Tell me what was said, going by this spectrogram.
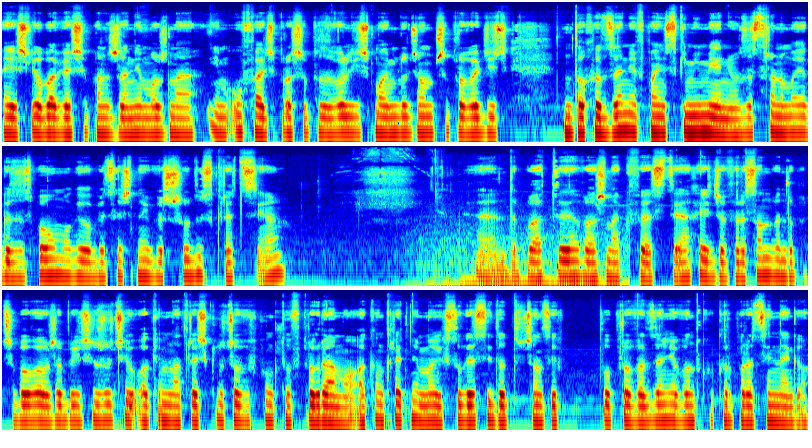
A jeśli obawia się pan, że nie można im ufać, proszę pozwolić moim ludziom przeprowadzić dochodzenie w pańskim imieniu. Ze strony mojego zespołu mogę obiecać najwyższą dyskrecję. E, Debaty, ważna kwestia. Hej Jefferson, będę potrzebował, żebyś rzucił okiem na treść kluczowych punktów programu, a konkretnie moich sugestii dotyczących poprowadzenia wątku korporacyjnego.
